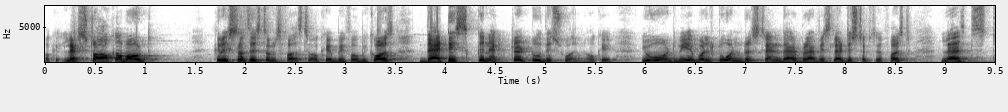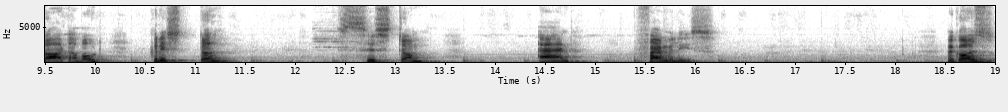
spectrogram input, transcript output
Okay let's talk about crystal systems first okay before because that is connected to this one okay. You won't be able to understand that Bravais lattice structure first. Let's start about crystal system and families. Because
